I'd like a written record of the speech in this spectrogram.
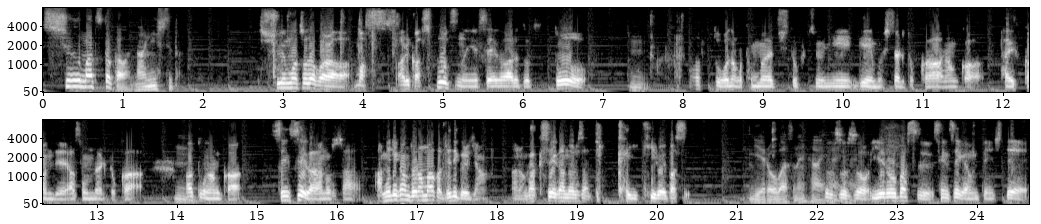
週末とかは何してたの？週末だから、まあ、すあれか、スポーツの遠征があるときと、うん。あとはなんか友達と普通にゲームしたりとか、なんか体育館で遊んだりとか、うん、あとなんか、先生があのさ、アメリカンドラマーから出てくるじゃん。あの学生が乗るさ、でっかい黄色いバス。イエローバスね。はいはい、そうはい。そうそう、イエローバス先生が運転して、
